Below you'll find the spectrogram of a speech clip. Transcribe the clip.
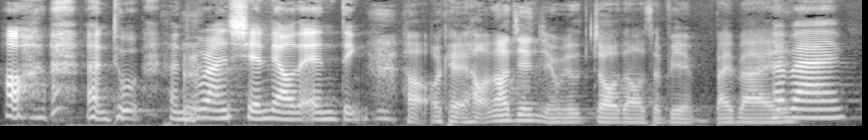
好很突很突然闲聊的 ending。好，OK，好，那今天节目就就到这边，拜拜，拜拜。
